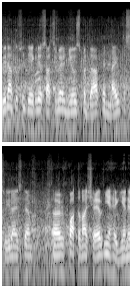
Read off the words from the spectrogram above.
ਤਸਵੀਰਾਂ ਤੁਸੀਂ ਦੇਖ ਰਹੇ ਹੋ ਸੱਚਮੇਲ ਨਿਊਜ਼ ਪੰਜਾਬ ਤੇ ਲਾਈਵ ਤਸਵੀਰਾਂ ਇਸ ਟਾਈਮ ਪਾਤੜਾ ਸ਼ਹਿਰ ਦੀਆਂ ਹੈਗੀਆਂ ਨੇ।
